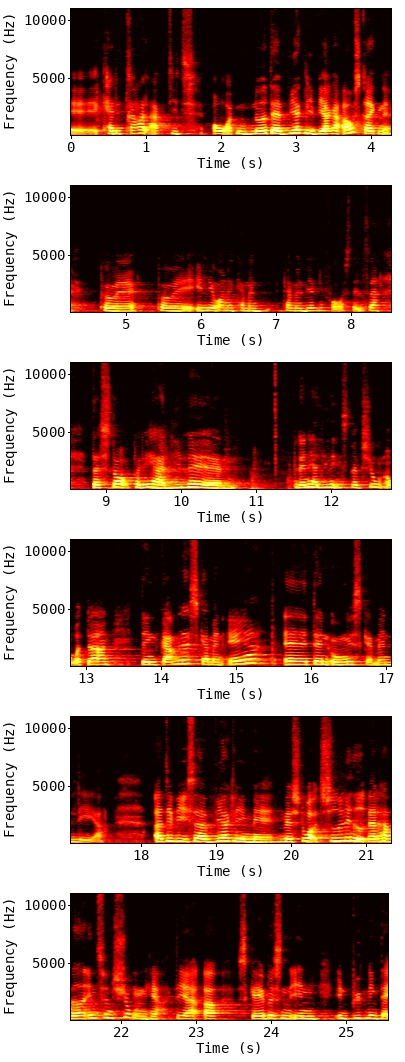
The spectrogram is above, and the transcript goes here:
øh, katedralagtigt over den. Noget, der virkelig virker afskrækkende på, øh, på øh, eleverne, kan man, kan man virkelig forestille sig. Der står på det her lille, øh, på den her lille inskription over døren, den gamle skal man ære, øh, den unge skal man lære. Og det viser virkelig med, med stor tydelighed, hvad der har været intentionen her. Det er at skabe sådan en, en bygning, der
